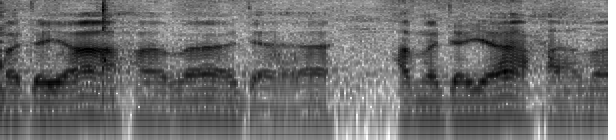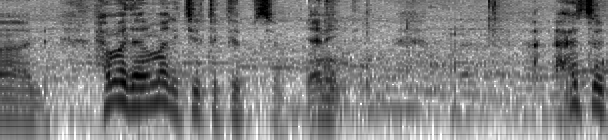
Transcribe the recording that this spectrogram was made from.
حمادة يا حمادة حمادة يا حمادة حمادة أنا ما قد شفتك تبتسم. يعني أحسك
